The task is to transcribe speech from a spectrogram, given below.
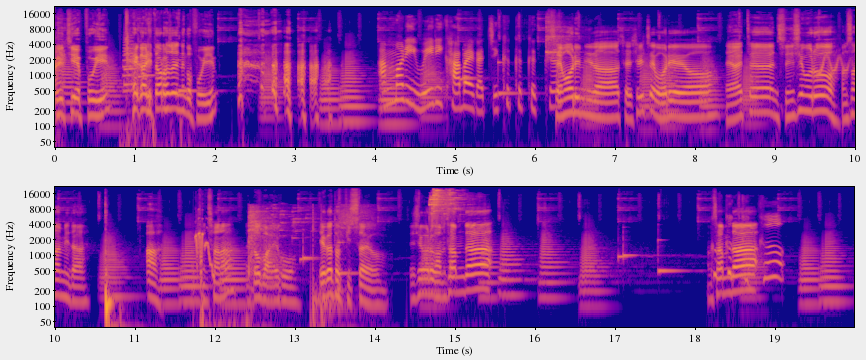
왜 뒤에 보임? 대가리 떨어져 있는 거 보임? 앞머리 왜 이리 가발같지? 크크크크. 제 머리입니다. 제 실제 머리예요. 네, 하여튼 진심으로 감사합니다. 아, 괜찮아? 너 말고 얘가 더 비싸요. 진심으로 감사합니다. 감사합니다. 크크크크.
